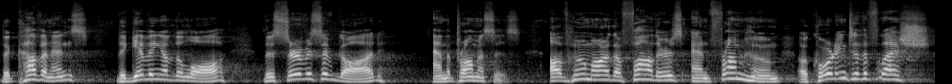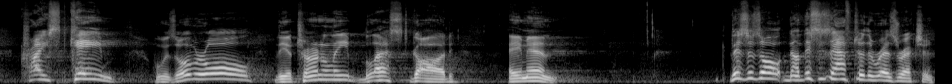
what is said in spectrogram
the covenants, the giving of the law, the service of God, and the promises of whom are the fathers, and from whom, according to the flesh, Christ came, who is over all, the eternally blessed God. Amen. This is all, now, this is after the resurrection.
